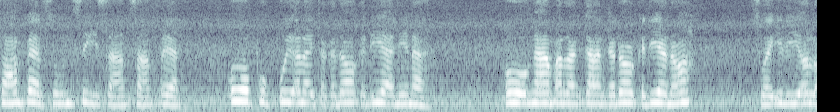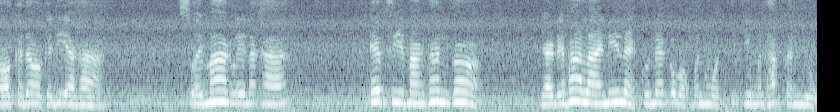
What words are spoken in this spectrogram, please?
3804338โอ้ปลุกปุยอะไรจากกระดอกกระเดียนี่นะโอ้งามอลังการกระดอกกระเดียเนาะสวยอิริยอลอกระดอกกระเดียค่ะ สวยมากเลยนะคะ FC บางท่านก็อยากได้ผ้าลายนี้แหละ คุณแม่ก็บอกมันหมดที่จริงมันทับกันอยู่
